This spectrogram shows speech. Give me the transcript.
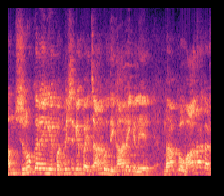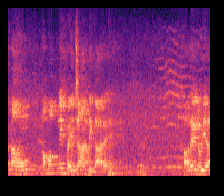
हम शुरू करेंगे परमेश्वर के पहचान को दिखाने के लिए, मैं आपको वादा करता हूँ, हम अपनी पहचान दिखा रहे हैं। हाल लोहिया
